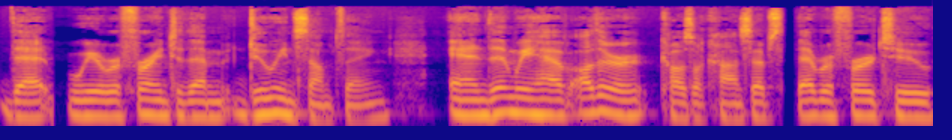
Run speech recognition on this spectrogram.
that we're referring to them doing something. And then we have other causal concepts that refer to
